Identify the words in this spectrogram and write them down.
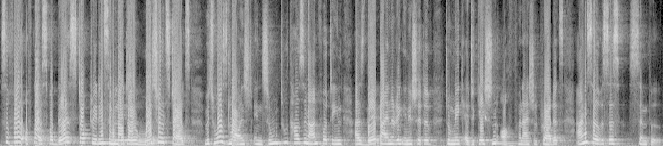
So for, of course, for their stock trading simulator, Virtual Stocks, which was launched in June 2014 as their pioneering initiative to make education of financial products and services simple.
